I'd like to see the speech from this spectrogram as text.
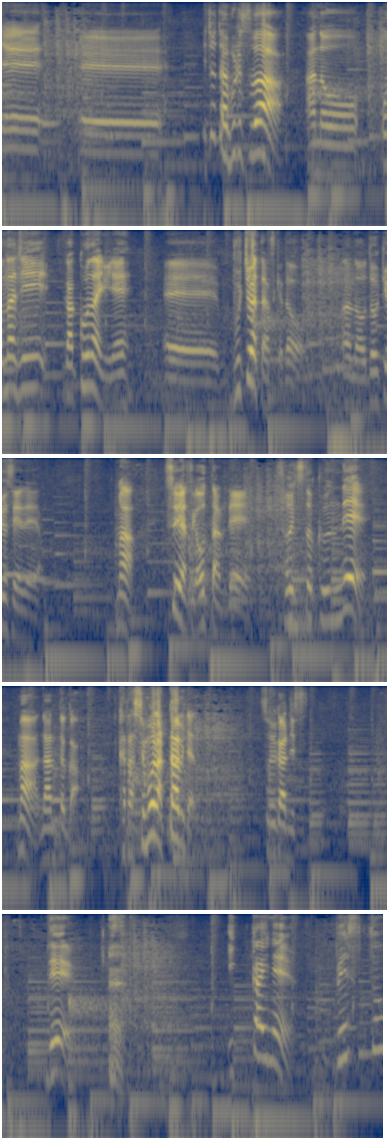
でえー、一応ダブルスはあのー、同じ学校内にね、えー、部長やったんですけどあの同級生でまあ強いやつがおったんでそいつと組んでまあなんとか勝たしてもらったみたいなそういう感じです。で 一回ねベスト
